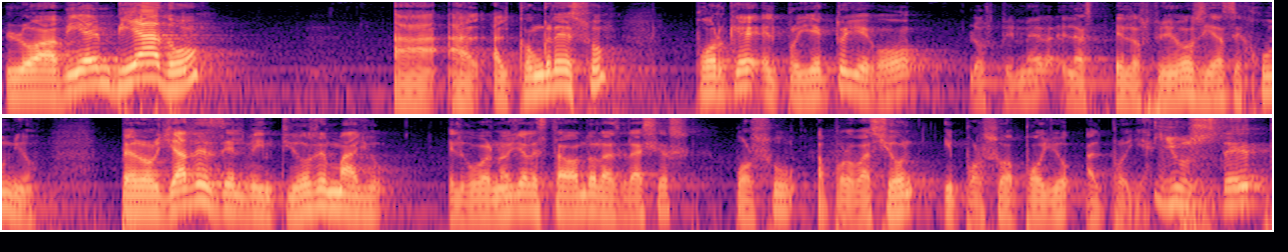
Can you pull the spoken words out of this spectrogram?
lo había enviado al Congreso porque el proyecto llegó los en, los primeros días de junio, pero ya desde el 22 de mayo el gobernador ya le está dando las gracias por su aprobación y por su apoyo al proyecto. Y usted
